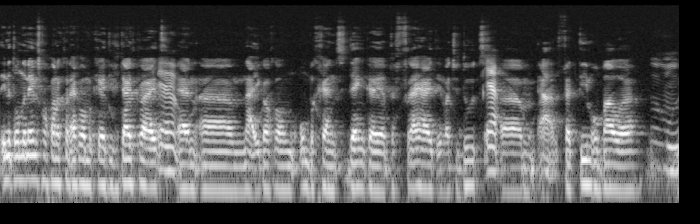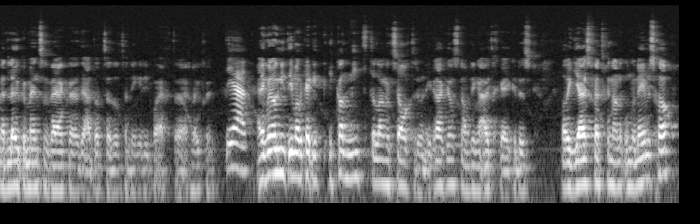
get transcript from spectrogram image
in het ondernemerschap kan ik gewoon echt wel mijn creativiteit kwijt. Ja. En ehm, nou, je kan gewoon onbegrensd denken, je hebt de vrijheid in wat je doet. Ja. Ehm, ja, een vet team opbouwen, Mhm. met leuke mensen werken. Ja, dat, dat zijn dingen die ik wel echt, eh, echt leuk vind. Ja, En ik ben ook niet iemand, kijk, ik, ik kan niet te lang hetzelfde doen. Ik raak heel snel dingen uitgekeken. Dus wat ik juist vet vind aan het ondernemerschap,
